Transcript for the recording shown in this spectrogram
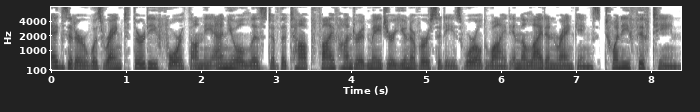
Exeter was ranked 34th on the annual list of the top 500 major universities worldwide in the Leiden Rankings 2015.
